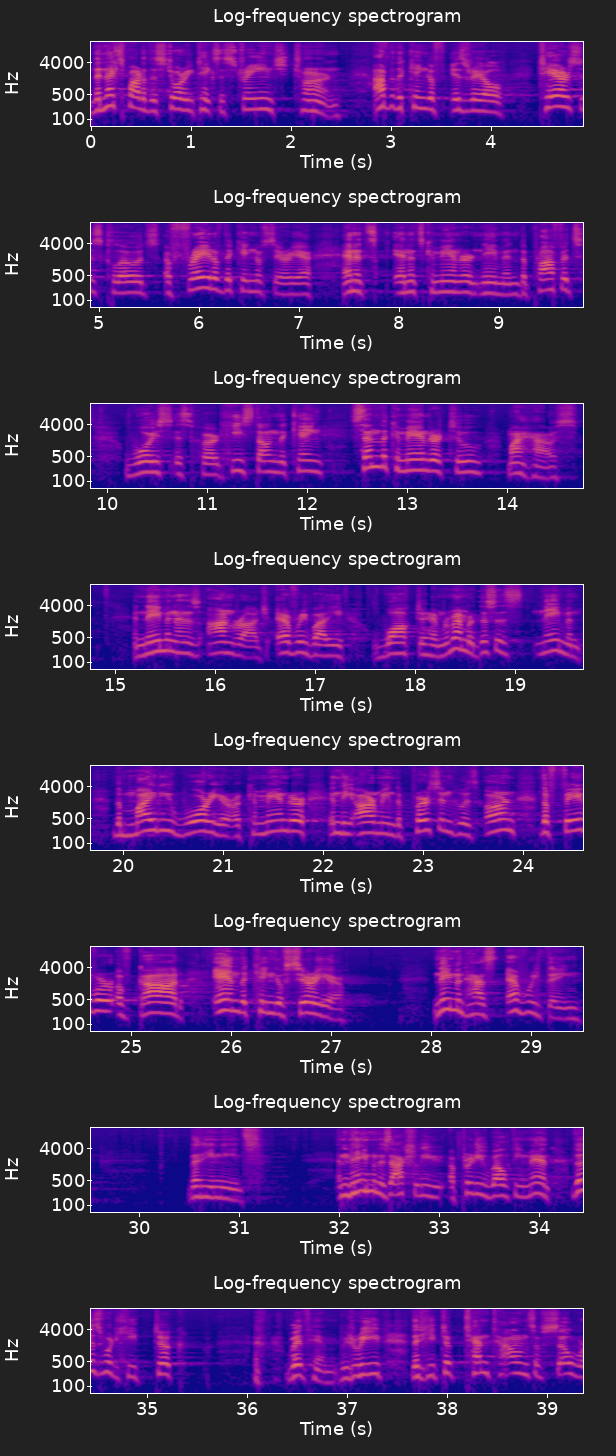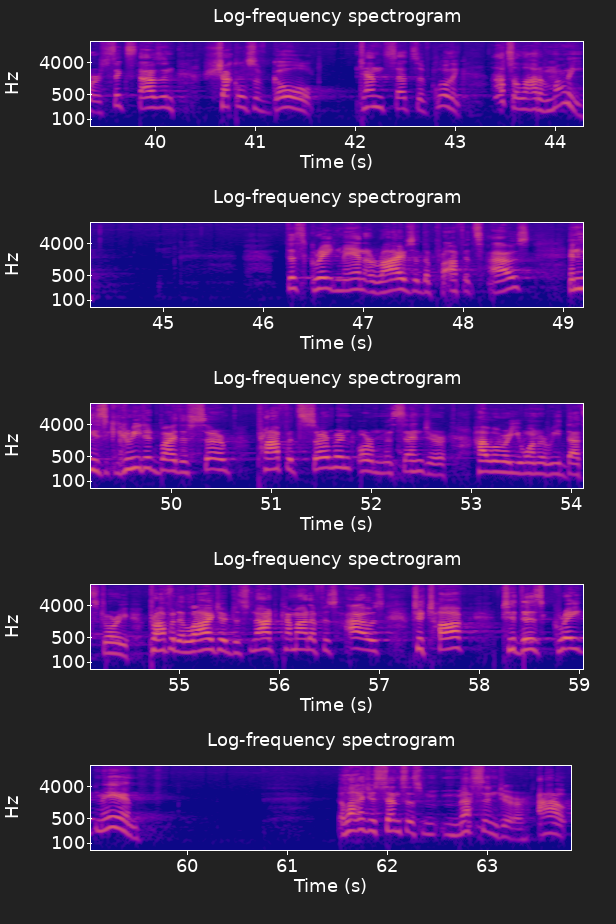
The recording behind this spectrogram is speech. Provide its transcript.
The next part of the story takes a strange turn. After the king of Israel tears his clothes, afraid of the king of Syria and its, and its commander Naaman, the prophet's voice is heard. He's telling the king, Send the commander to my house. And Naaman and his entourage, everybody walked to him. Remember, this is Naaman, the mighty warrior, a commander in the army, and the person who has earned the favor of God and the king of Syria. Naaman has everything that he needs. And Naaman is actually a pretty wealthy man. This is what he took with him. We read that he took 10 talents of silver, 6,000 shekels of gold, 10 sets of clothing. That's a lot of money. This great man arrives at the prophet's house and he's greeted by the serv- prophet's servant or messenger, however you want to read that story. Prophet Elijah does not come out of his house to talk to this great man. Elijah sends his messenger out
